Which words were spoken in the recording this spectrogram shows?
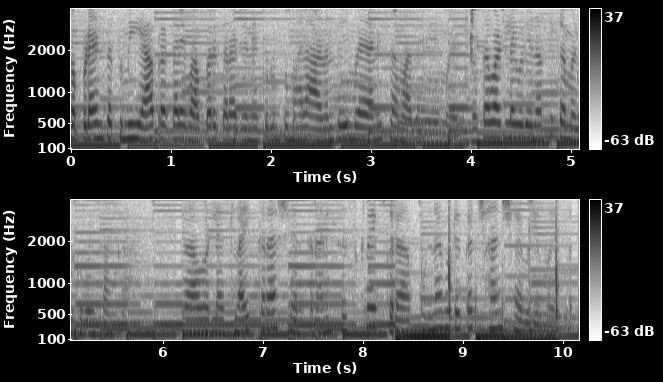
कपड्यांचा तुम्ही या प्रकारे वापर करा जेणेकरून तुम्हाला आनंदही मिळेल आणि समाधानही मिळेल. कसा वाटला व्हिडिओ नक्की कमेंट करून सांगा. आवडल्यास लाईक करा शेअर करा आणि सबस्क्राईब करा. पुन्हा व्हिडिओ एका छानशा व्हिडिओमध्ये.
